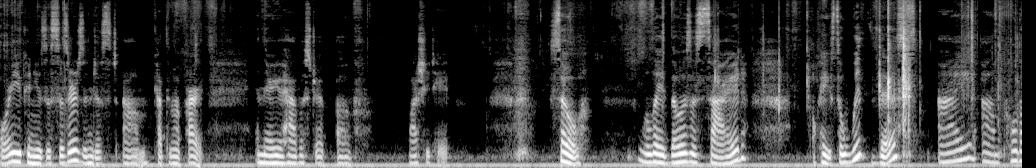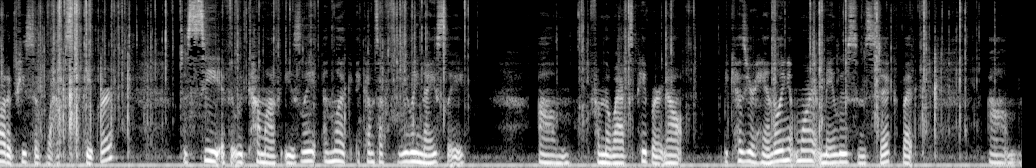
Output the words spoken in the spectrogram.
Or you can use the scissors and just um, cut them apart. And there you have a strip of washi tape. So we'll lay those aside. Okay, so with this, I um, pulled out a piece of wax paper to see if it would come off easily. And look, it comes off really nicely um, from the wax paper. Now, because you're handling it more, it may lose some stick, but um,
